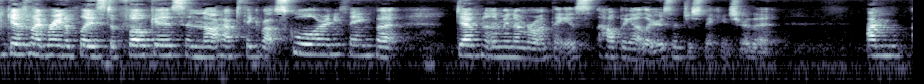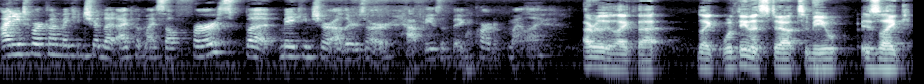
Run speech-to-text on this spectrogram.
It gives my brain a place to focus and not have to think about school or anything but definitely my number one thing is helping others and just making sure that I'm I need to work on making sure that I put myself first but making sure others are happy is a big part of my life. I really like that. Like one thing that stood out to me is like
